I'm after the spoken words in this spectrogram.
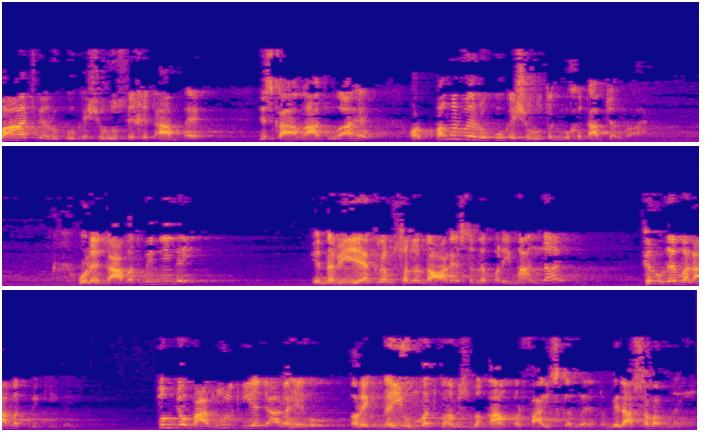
پانچویں رکوع کے شروع سے خطاب ہے، جس کا آغاز ہوا ہے، اور پندرہویں رکوع کے شروع تک وہ خطاب چل رہا ہے۔ انہیں دعوت بھی دی گئی کہ نبی اکرم صلی اللہ علیہ وسلم پر ایمان لائے۔ پھر انہیں ملامت بھی کی گئی۔ تم جو معذول کیے جا رہے ہو اور ایک نئی امت کو ہم اس مقام پر فائز کر رہے ہیں تو بلا سبب نہیں۔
